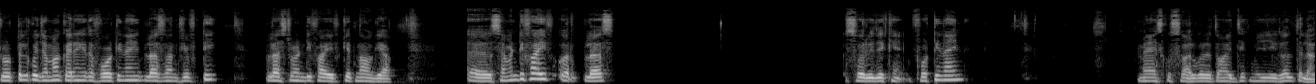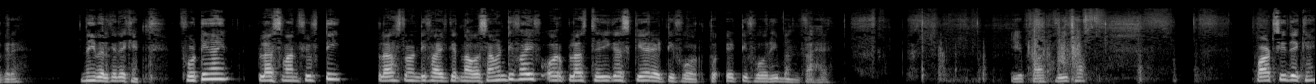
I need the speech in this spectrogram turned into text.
टोटल को जमा करेंगे तो forty nine plus one fifty plus twenty five कितना हो गया? सेवेंटी uh, फाइव और प्लस सॉरी देखें फोर्टी नाइन मैं इसको सॉल्व कर लेता हूँ आई थिंक मुझे ये गलत लग रहा है। नहीं बल्कि देखें forty nine plus one fifty plus twenty five कितना होगा? सेवेंटी फाइव और प्लस थ्री का स्केयर एट्टी फोर तो एट्टी फोर ही बनता है। ये पार्ट बी था। पार्ट सी देखें।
